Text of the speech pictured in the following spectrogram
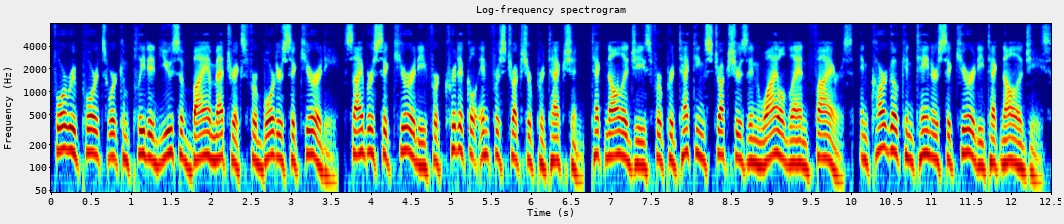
four reports were completed use of biometrics for border security, cyber security for critical infrastructure protection, technologies for protecting structures in wildland fires, and cargo container security technologies.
